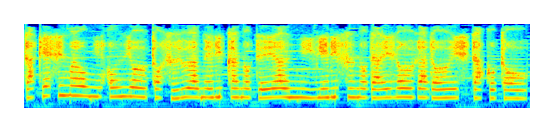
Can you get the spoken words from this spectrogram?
竹島を日本領とするアメリカの提案にイギリスの代表が同意したことを、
